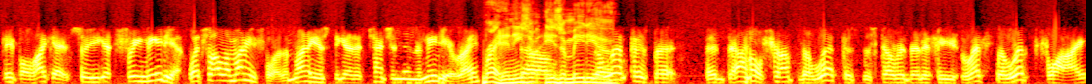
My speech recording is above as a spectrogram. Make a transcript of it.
people like it, so you get free media. What's all the money for? The money is to get attention in the media, right? Right, and he's a, he's a media. The lip is the uh, Donald Trump. The lip has discovered that if he lets the lip fly,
